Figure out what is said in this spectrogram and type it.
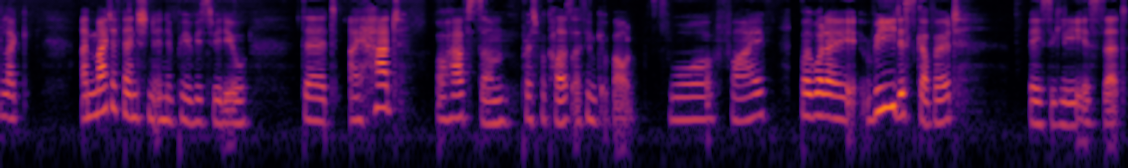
like I might have mentioned in a previous video, that I had or have some Prismacolors, I think about four, five. But what I rediscovered basically is that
